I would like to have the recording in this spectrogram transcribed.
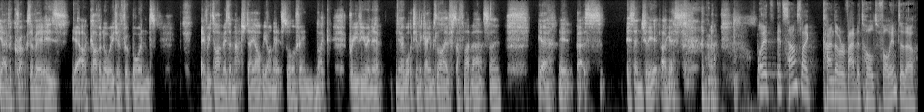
yeah, the crux of it is yeah, I cover Norwegian football, and every time there's a match day, I'll be on it, sort of thing, like previewing it, you know, watching the games live, stuff like that. So yeah, it, that's essentially it, I guess. Well, it it sounds like kind of a rabbit hole to fall into, though.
